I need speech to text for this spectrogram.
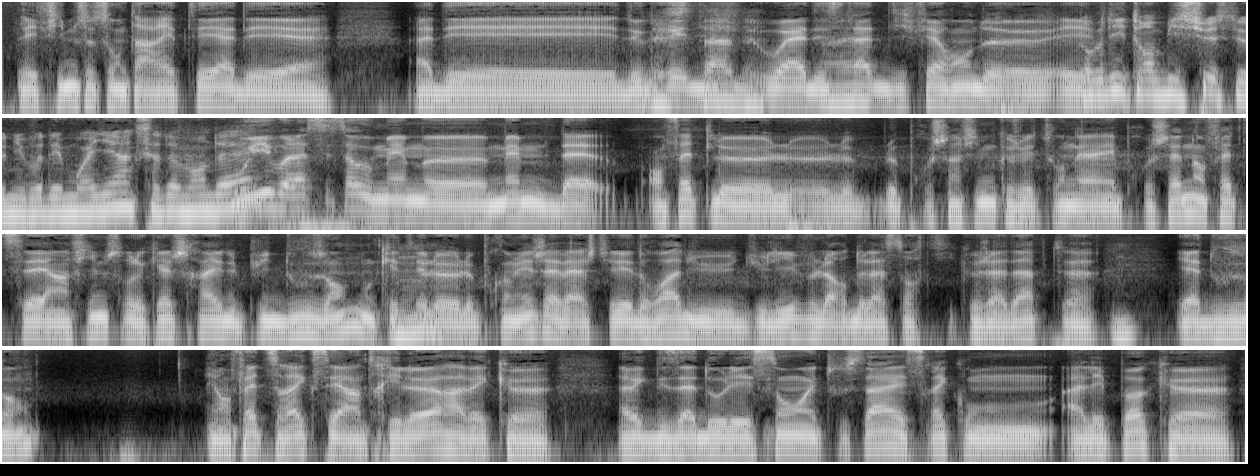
les films se sont arrêtés à des à des degrés, Des stades. ouais, des Ouais. stades différents de. et- Quand vous dites ambitieux, c'était au niveau des moyens que ça demandait oui, voilà, c'est ça. Ou même, euh, même, en fait, le, le, le, prochain film que je vais tourner l'année prochaine, en fait, c'est un film sur lequel je travaille depuis 12 ans. Donc, qui était Mhm. le, le premier. J'avais acheté les droits du, du livre lors de la sortie que j'adapte euh, il y a 12 ans. Et en fait, c'est vrai que c'est un thriller avec euh, avec des adolescents et tout ça. Et c'est vrai qu'on, à l'époque, euh,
